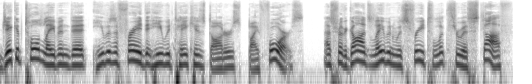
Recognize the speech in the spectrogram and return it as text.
Jacob told Laban that he was afraid that he would take his daughters by force. As for the gods, Laban was free to look through his stuff,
